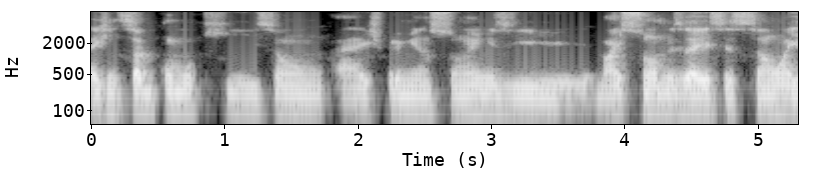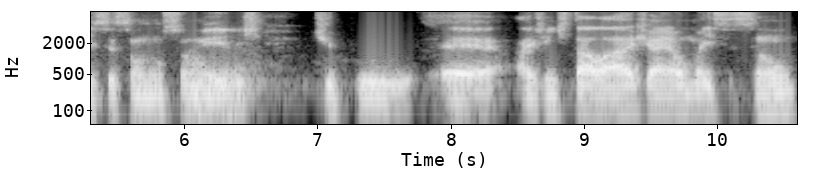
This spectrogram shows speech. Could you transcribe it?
a gente sabe como que são as premiações e nós somos a exceção, a exceção não são eles. Tipo, é, a gente está lá, já é uma exceção.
